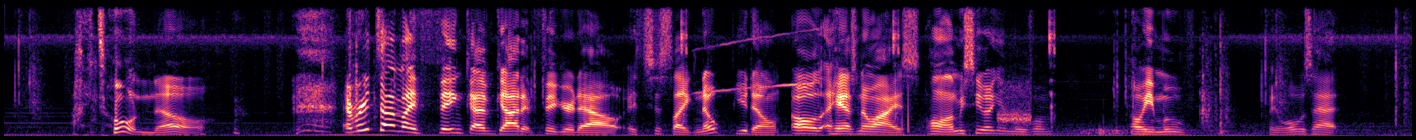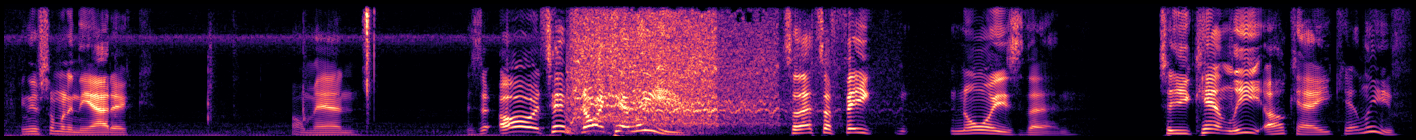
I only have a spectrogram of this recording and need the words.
I don't know. Every time I think I've got it figured out, it's just like, nope, you don't. Oh, he has no eyes. Hold on, let me see if I can move him. Oh, he moved. Wait, what was that? I think there's someone in the attic. Oh, man. Is there? Oh, it's him. No, I can't leave. So that's a fake noise then. So you can't leave. Okay, you can't leave.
